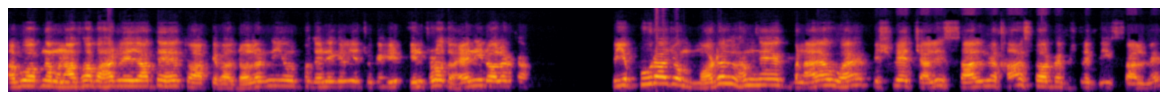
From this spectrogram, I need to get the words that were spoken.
अब वो अपना मुनाफा बाहर ले जाते हैं तो आपके पास डॉलर नहीं है उनको देने के लिए, चूँकि इनफ्लो तो है नहीं डॉलर का। तो ये पूरा जो मॉडल हमने बनाया हुआ है, पिछले 40 साल में, खास तौर पे पिछले 20 साल में,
